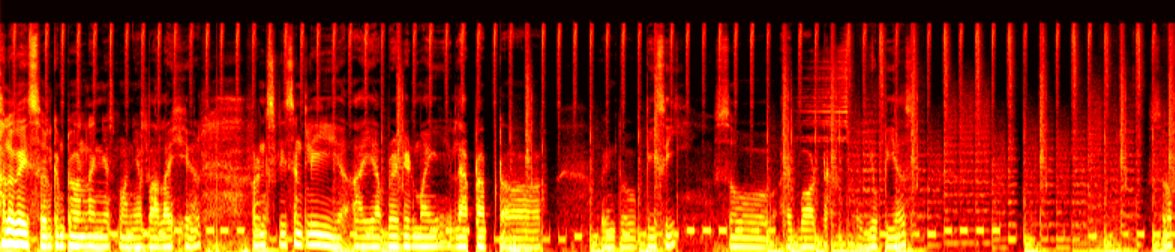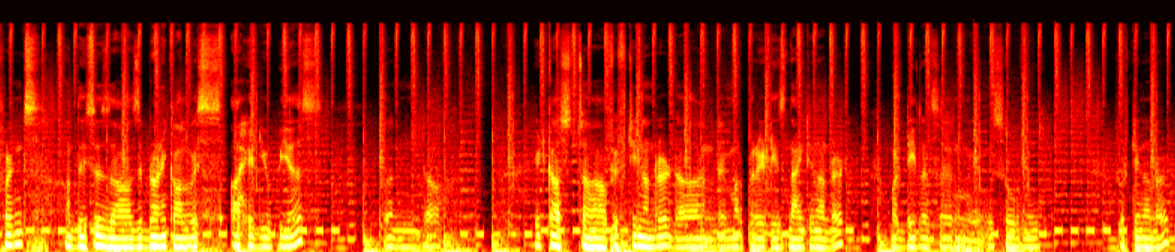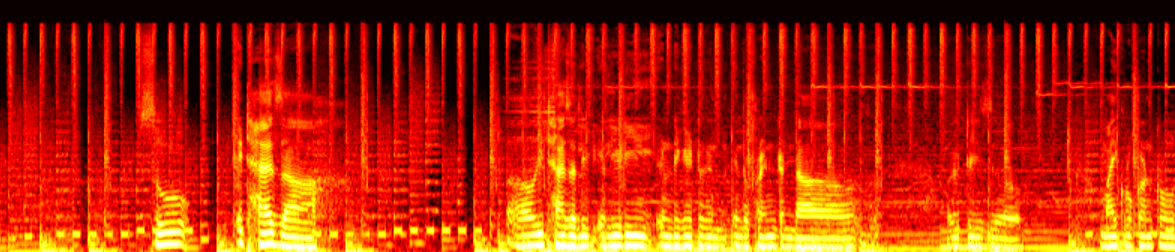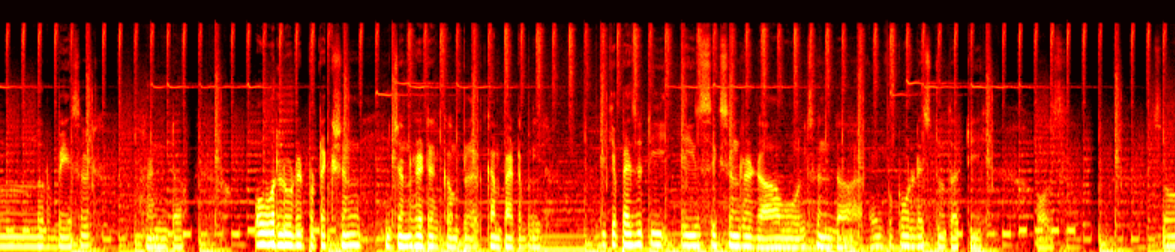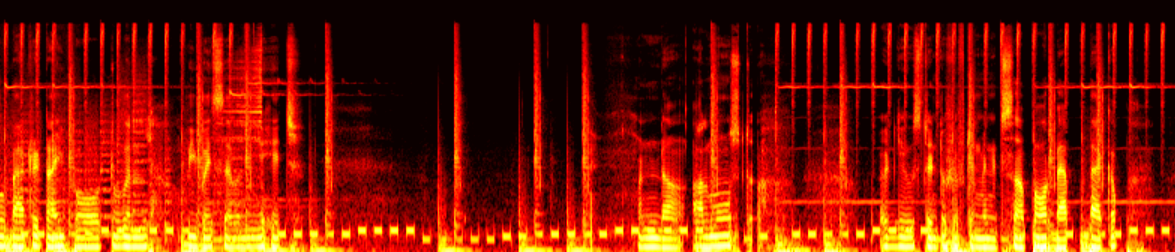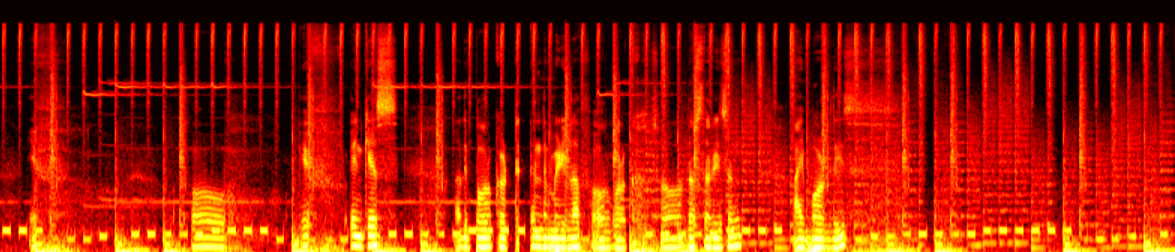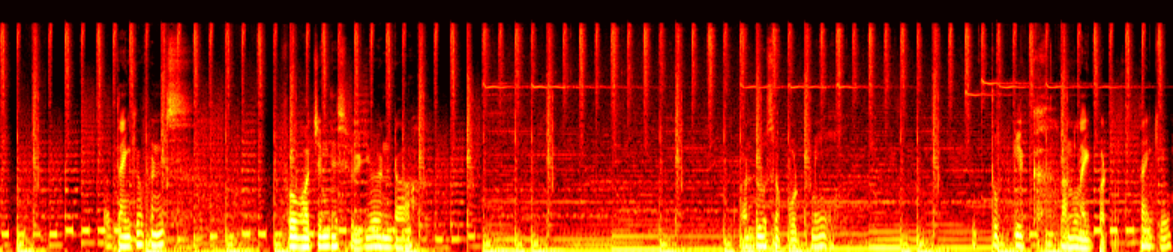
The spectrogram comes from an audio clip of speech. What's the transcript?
hello guys welcome to online news. Bala here. Friends recently i upgraded my laptop uh, into pc so i bought ups so friends this is uh, Zebronic always ahead ups and uh, it costs uh, 1500 uh, and mrp rate is 1900 but dealers sold me 1500 so it has a uh, it has a LED indicator in, in the front and uh, it is uh, microcontroller based and uh, overloaded protection generator comp- compatible. The capacity is 600 uh, volts and uh, input voltage is 230 volts. So battery type or 12 v by 7 ah and uh, almost it gives 10 to 15 minutes uh, power back backup if oh if in case uh, the power cut in the middle of our work. So that's the reason i bought this. Uh, thank you friends for watching this video and uh, do support me to click on like button. Thank you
